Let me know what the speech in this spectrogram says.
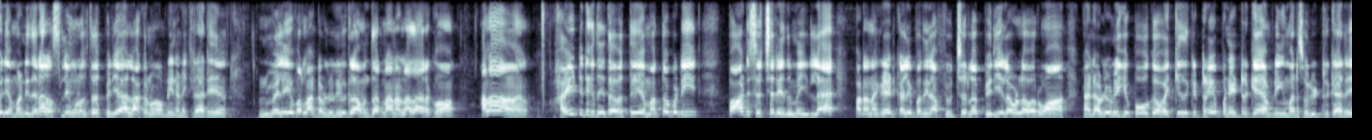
பெரிய மனிதனை ரஸ்லிங் உலகத்தை பெரிய ஆளாக்கணும் அப்படின்னு நினைக்கிறாரு. உண்மையிலேயே இவரெல்லாம் டபிள்யூபிக்கெலாம் வந்தார்னா நல்லா தான் இருக்கும். ஆனால் ஹைட் இருக்கிறதை தவிர்த்து மற்றபடி பாடி ஸ்ட்ரக்சர் எதுவுமே இல்லை. பட் ஆனால் கிரேட் காலி பார்த்தீங்கன்னா ஃப்யூச்சரில் பெரிய லெவலில் வருவான். நான் டபிள்யூடிக்கு போக வைக்கிறதுக்கு ட்ரை பண்ணிகிட்ருக்கேன் அப்படிங்கிற மாதிரி சொல்லிட்டு இருக்காரு.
